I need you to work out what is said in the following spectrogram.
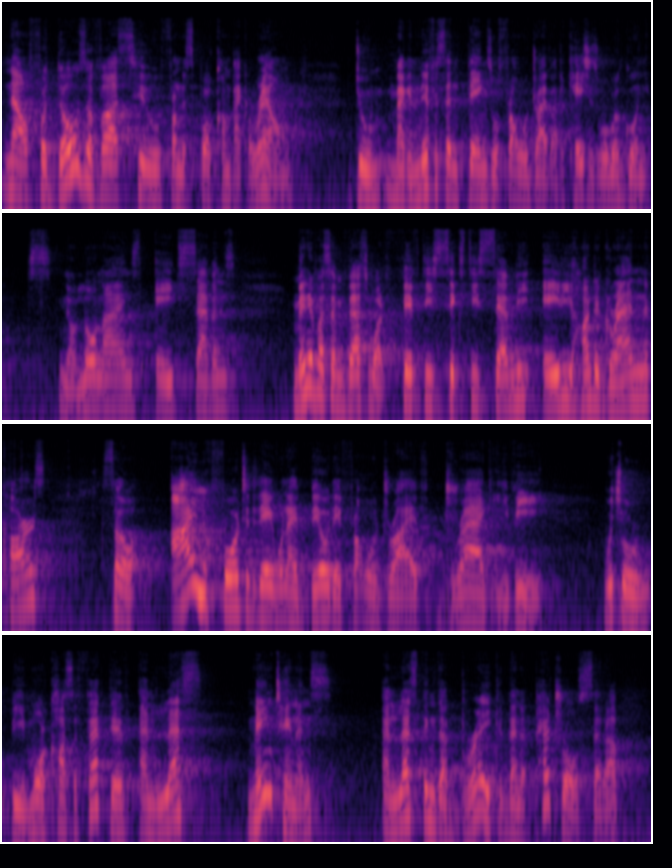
Now, for those of us who, from the sport compact realm, do magnificent things with front-wheel drive applications where we're going, you know, low nines, eights, sevens. Many of us invest, what, 50, 60, 70, 80, 100 grand in the cars. So I look forward to the day when I build a front wheel drive drag EV, which will be more cost effective and less maintenance and less things that break than a petrol setup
